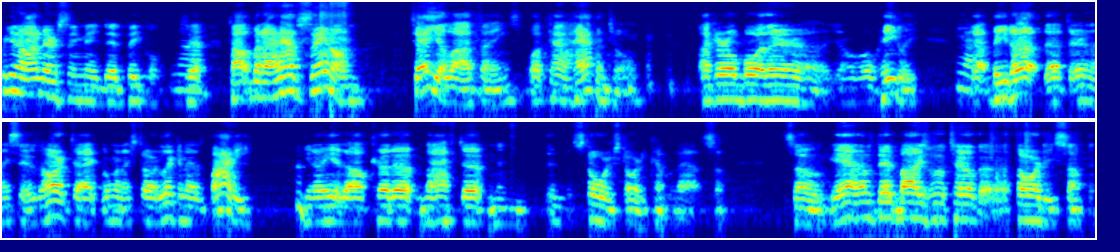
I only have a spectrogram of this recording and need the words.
you know, I've never seen many dead people no. talk, but I have seen them tell you a lot of things, what kind of happened to them. Like our old boy there, uh, you know, old Healy, yeah. got beat up out there, and they said it was a heart attack. But when they started looking at his body, you know, he had all cut up, knifed up, and then, then the story started coming out. So, so yeah, those dead bodies will tell the authorities something.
